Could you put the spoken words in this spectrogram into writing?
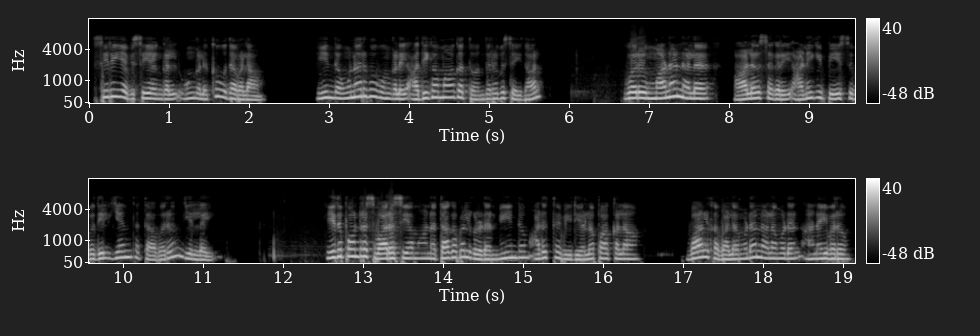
சிறிய விஷயங்கள் உங்களுக்கு உதவலாம். இந்த உணர்வு உங்களை அதிகமாக தொந்தரவு செய்தால் ஒரு மனநல ஆலோசகரை அணுகி பேசுவதில் எந்த தவறும் இல்லை. இது போன்ற சுவாரஸ்யமான தகவல்களுடன் மீண்டும் அடுத்த வீடியோல பார்க்கலாம். வாழ்க வளமுடன் நலமுடன் அனைவரும்.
